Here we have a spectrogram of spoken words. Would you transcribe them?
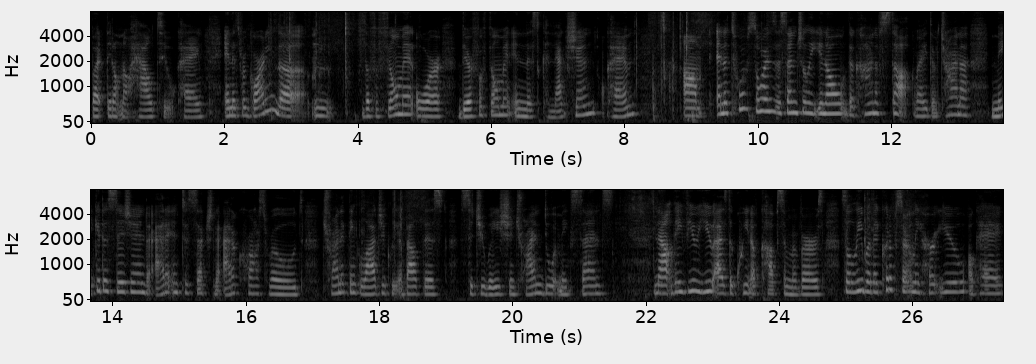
but they don't know how to, okay? And it's regarding the... Mm, the fulfillment or their fulfillment in this connection, okay? Um, and the Two of Swords, essentially, you know, they're kind of stuck, right? They're trying to make a decision. They're at an intersection. They're at a crossroads, trying to think logically about this situation, trying to do what makes sense. Now, they view you as the Queen of Cups in reverse. So, Libra, they could have certainly hurt you, okay?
